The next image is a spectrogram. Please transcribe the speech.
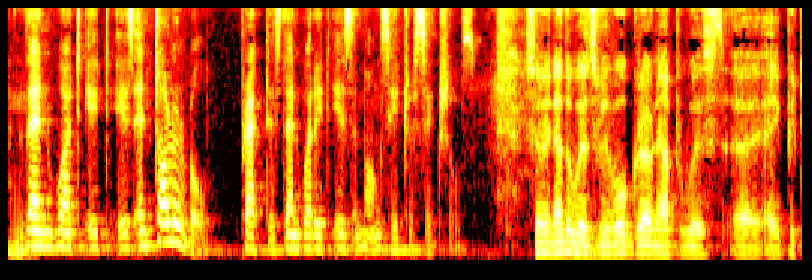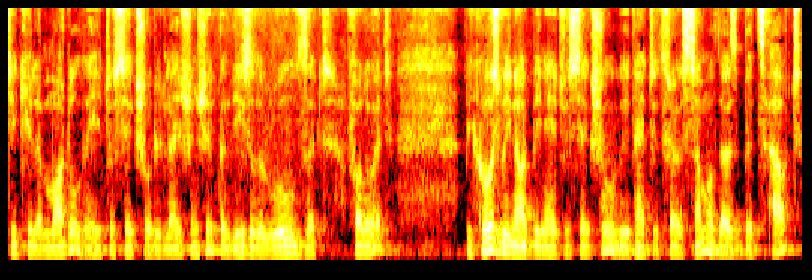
than what it is, and tolerable practice than what it is amongst heterosexuals. So, in other words, we've all grown up with uh, a particular model, the heterosexual relationship, and these are the rules that follow it. Because we've not been heterosexual, we've had to throw some of those bits out,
